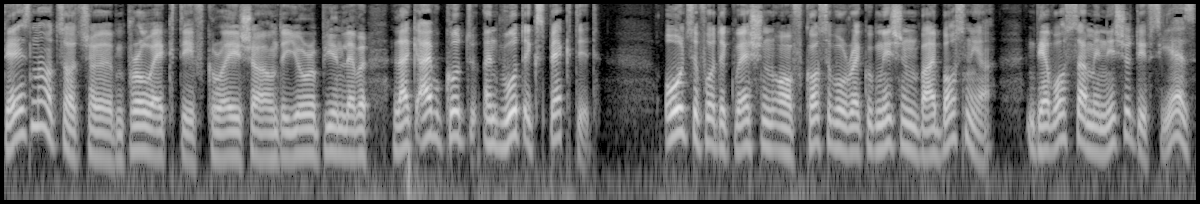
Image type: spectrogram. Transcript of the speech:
There is not such a proactive Croatia on the European level like I could and would expect it. Also for the question of Kosovo recognition by Bosnia, there was some initiatives, yes,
